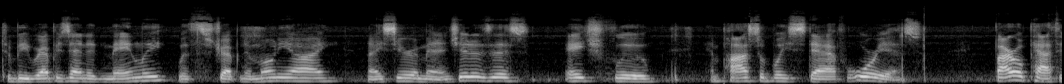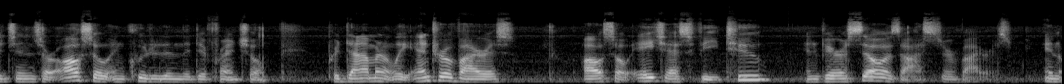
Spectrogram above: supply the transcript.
to be represented mainly with strep pneumoniae, Neisseria meningitis, H. flu, and possibly Staph aureus. Viral pathogens are also included in the differential, predominantly enterovirus, also HSV2, and varicella zoster virus. In,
